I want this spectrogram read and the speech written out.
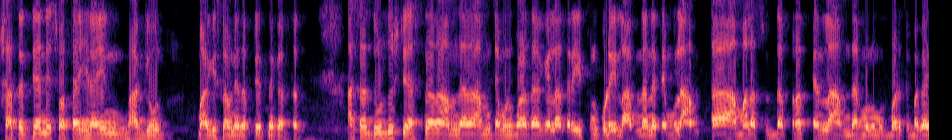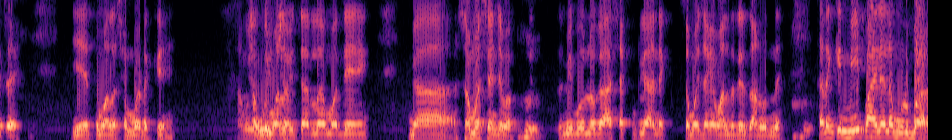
सातत्याने स्वतः हिराईन भाग घेऊन मार्गीस लावण्याचा प्रयत्न करतात. असा दूरदृष्टी असणारा आमदार आमच्या मुरबाड तालुक्याला तर इथून पुढे लाभणार नाही. त्यामुळे आता आम्हाला सुद्धा परत त्यांना आमदार म्हणून मुरबाडचं बघायचं आहे. हे तुम्हाला शंभर टक्के. तुम्ही मला विचारलं मध्ये समस्यांच्या बाबतीत. तर मी बोललो का अशा कुठल्या अनेक समस्या काही मला तरी जाणवत नाही. कारण की मी पाहिलेला मुरबाड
